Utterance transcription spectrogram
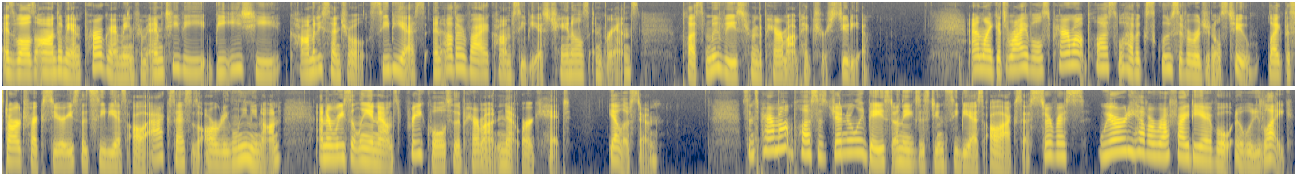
as well as on demand programming from MTV, BET, Comedy Central, CBS, and other Viacom CBS channels and brands, plus movies from the Paramount Pictures studio. And like its rivals, Paramount Plus will have exclusive originals too, like the Star Trek series that CBS All Access is already leaning on, and a recently announced prequel to the Paramount Network hit, Yellowstone. Since Paramount Plus is generally based on the existing CBS All Access service, we already have a rough idea of what it will be like.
